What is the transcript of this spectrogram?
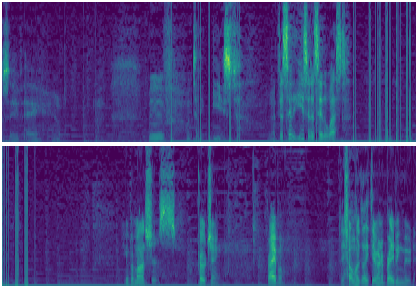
Save A. Yep. Move. Went to the east. Did it say the east or did it say the west? Group monsters. Approaching. Bribe them. They don't look like they're in a bribing mood.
